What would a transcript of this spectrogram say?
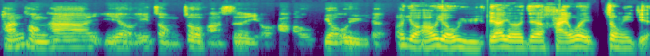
传统它也有一种做法是有熬鱿鱼的哦，有熬鱿鱼，比较有这个海味重一点。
